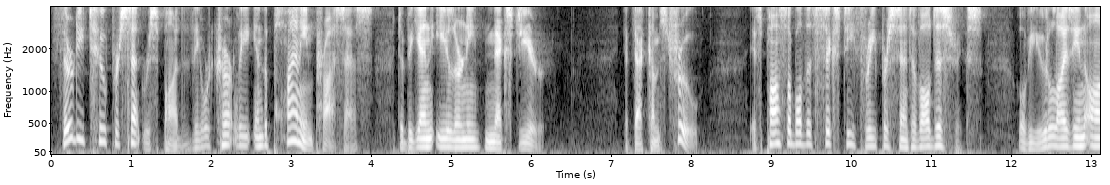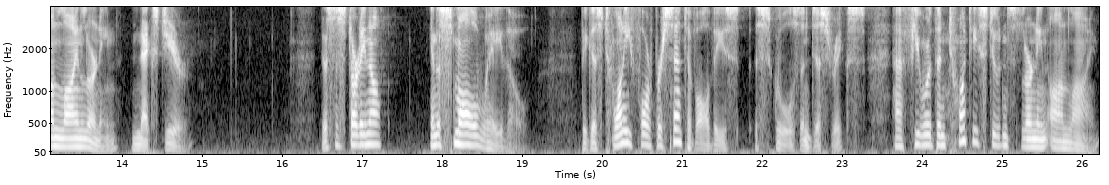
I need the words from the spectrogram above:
32% responded they were currently in the planning process to begin e-learning next year. If that comes true, it's possible that 63% of all districts will be utilizing online learning next year. This is starting off in a small way, though, because 24% of all these schools and districts have fewer than 20 students learning online,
